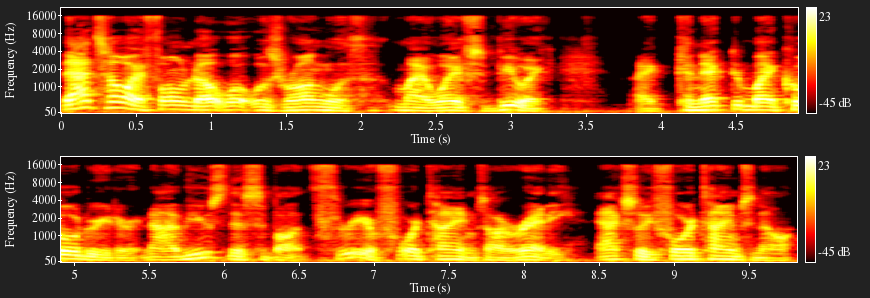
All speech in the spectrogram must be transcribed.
that's how I found out what was wrong with my wife's Buick. I connected my code reader. Now I've used this about three or four times already, actually four times now,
